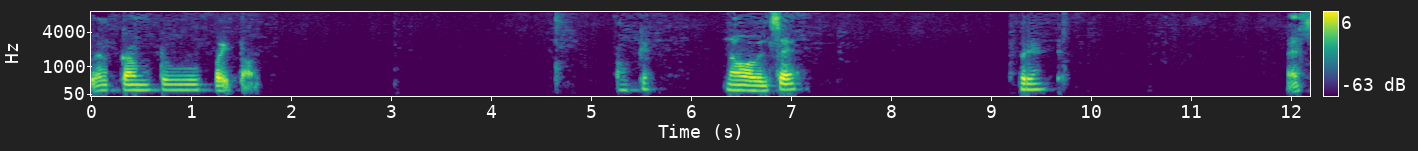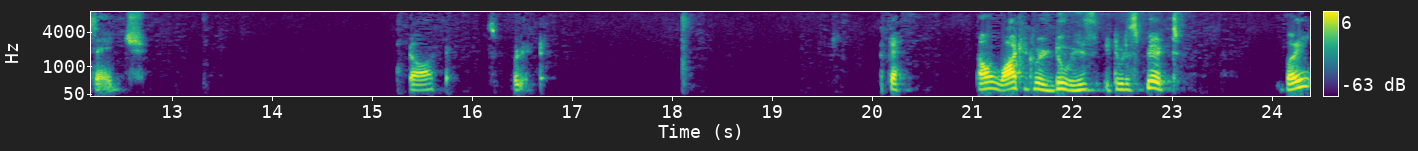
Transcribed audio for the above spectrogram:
welcome to python. Okay. Now I will say print message dot split. Okay. Now what it will do is it will split by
